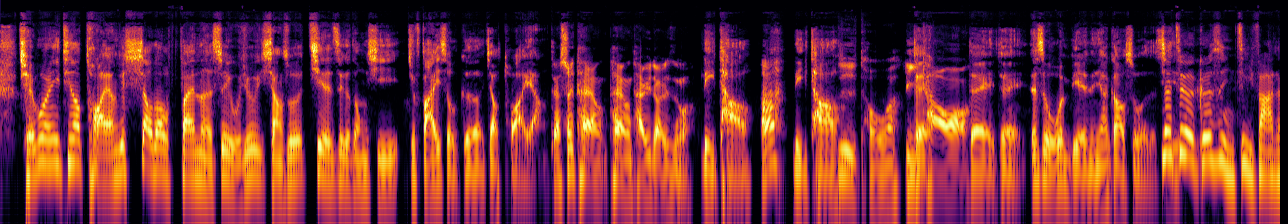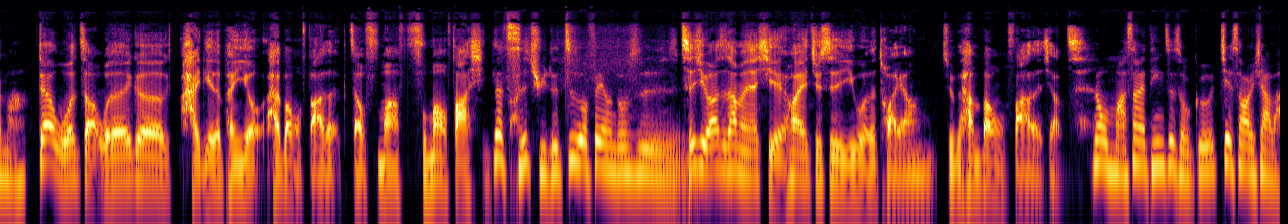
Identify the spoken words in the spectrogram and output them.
全部人一听到团阳就笑到翻了，所以我就想说借着这个东西就发一首歌叫团阳，对啊，所以太阳太阳台语到底是什么李桃啊？李桃，日头啊，李桃哦，对对，但是我问别人，人家告诉我的。那这个歌是你自己发的吗？对啊，我找我的一个海蝶的朋友，他帮我发的，找福茂福茂发行那。词曲的制作费用都是词曲要是他们来写，后来就是以我的团阳，就是他们帮我发的这样子，那我们马上来听这首歌，介绍一下吧。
